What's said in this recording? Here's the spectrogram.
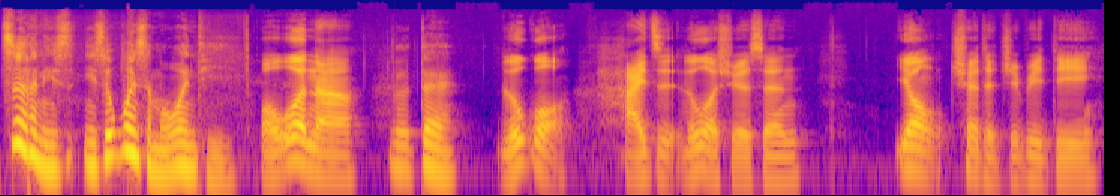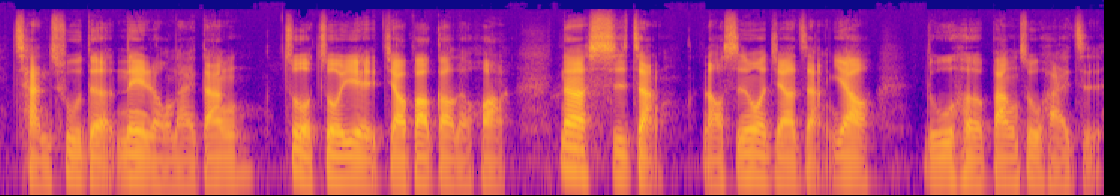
这个你是你是问什么问题？我问啊，对，如果孩子，如果学生用 ChatGPT 产出的内容来当做作业、交报告的话，那师长、老师或家长要如何帮助孩子？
